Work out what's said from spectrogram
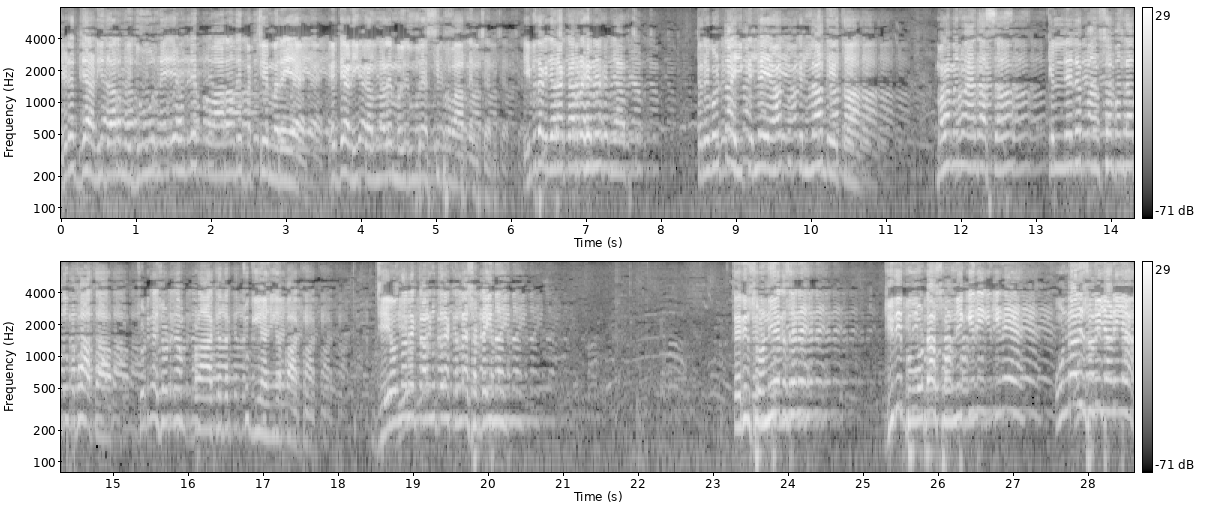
ਜਿਹੜੇ ਦਿਹਾੜੀਦਾਰ ਮਜ਼ਦੂਰ ਨੇ, ਇਹ ਹੁਣ ਜਿਹੜੇ ਪਰਿਵਾਰਾਂ ਦੇ ਬੱਚੇ ਮਰੇ ਆ ਇਹ ਦਿਹਾੜੀ ਕਰਨ ਵਾਲੇ ਮਜ਼ਦੂਰ ਐਸੀ ਪਰਿਵਾਰ ਨੇ ਵਿਚਾਰੇ। ਇਹ ਵੀ ਤਾਂ ਗੁਜ਼ਾਰਾ ਕਰ ਰਹੇ ਨੇ ਪੰਜਾਬ 'ਚ। ਤੇਰੇ ਕੋਲ 2.5 ਕਿੱਲੇ ਆ, ਤੂੰ ਕਿੱਲਾ ਦੇਤਾ। ਮੈਂ ਕਿਹਾ, ਮੈਨੂੰ ਐ ਦੱਸ, ਕਿੱਲੇ ਦੇ 500 ਬੰਦਾ ਤੂੰ ਬਿਠਾਤਾ। ਛੋਟੀਆਂ ਛੋਟੀਆਂ ਬਣਾ ਕੇ ਤੇ ਝੁੱਗੀਆਂ ਜੀਆਂ ਪਾ ਕੇ। ਜੇ ਉਹਨਾਂ ਨੇ ਕੱਲ ਨੂੰ ਤੇਰਾ ਕਿੱਲਾ ਛੱਡਿਆ ਹੀ ਨਾ। ਤੇਰੀ ਸੁਣਨੀ ਹੈ ਕਿਸੇ ਨੇ? ਜਿਹਦੀ ਵੋਟ ਆ ਸੁਣਨੀ ਕਿਹਦੀ ਕਿਹਨੇ ਹੈ ਉਹਨਾਂ ਦੀ ਸੁਣੀ ਜਾਣੀ ਆ।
